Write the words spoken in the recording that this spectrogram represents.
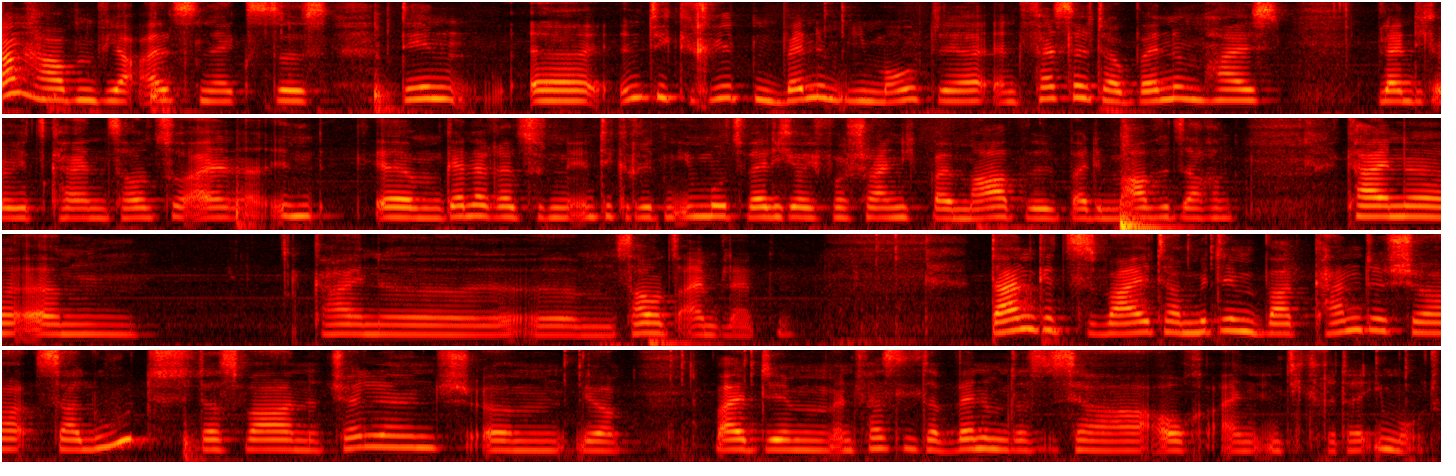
Dann haben wir als nächstes den äh, integrierten Venom-Emote, der entfesselter Venom heißt. Blende ich euch jetzt keinen Sound zu ein. In, ähm, generell zu den integrierten Emotes werde ich euch wahrscheinlich bei Marvel, bei den Marvel-Sachen, keine, ähm, keine ähm, Sounds einblenden. Dann geht es weiter mit dem vakantischer Salut. Das war eine Challenge. Ähm, ja, bei dem entfesselter Venom, das ist ja auch ein integrierter Emote.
